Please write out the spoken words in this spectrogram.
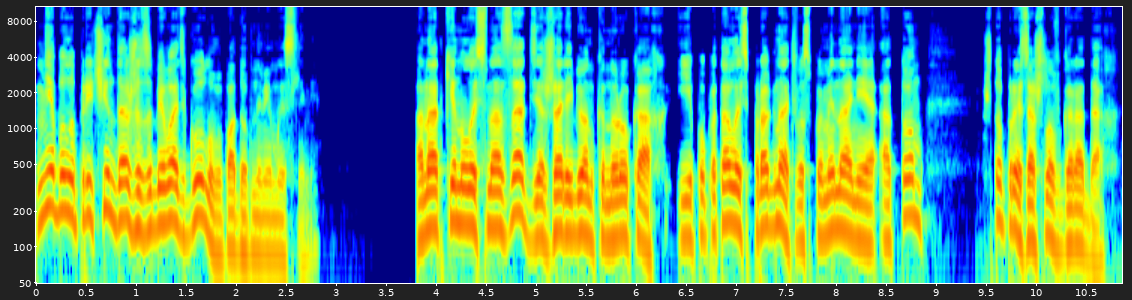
Не было причин даже забивать голову подобными мыслями. Она откинулась назад, держа ребенка на руках, и попыталась прогнать воспоминания о том, что произошло в городах.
